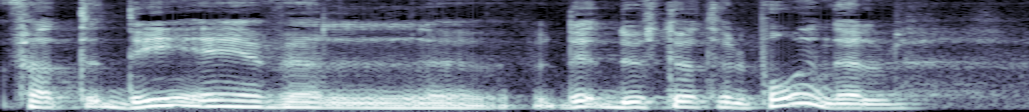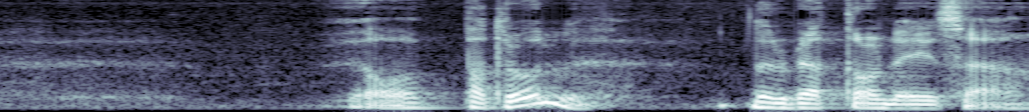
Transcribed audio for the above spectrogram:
För att det är väl, det, du stöter väl på en del ja, patrull när du berättar om dig så här.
